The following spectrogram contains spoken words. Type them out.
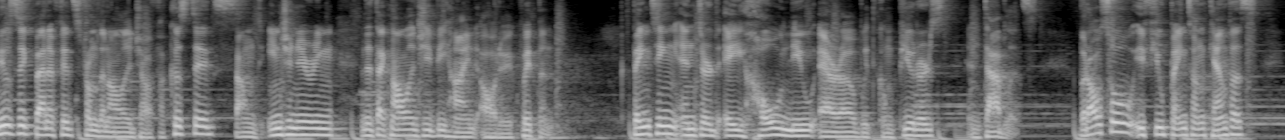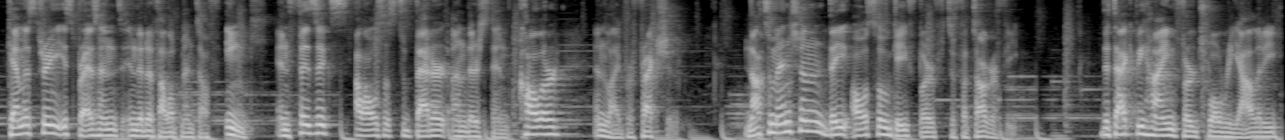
Music benefits from the knowledge of acoustics, sound engineering, and the technology behind audio equipment. Painting entered a whole new era with computers and tablets. But also, if you paint on canvas, chemistry is present in the development of ink, and physics allows us to better understand color and light refraction. Not to mention, they also gave birth to photography. The tech behind virtual reality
